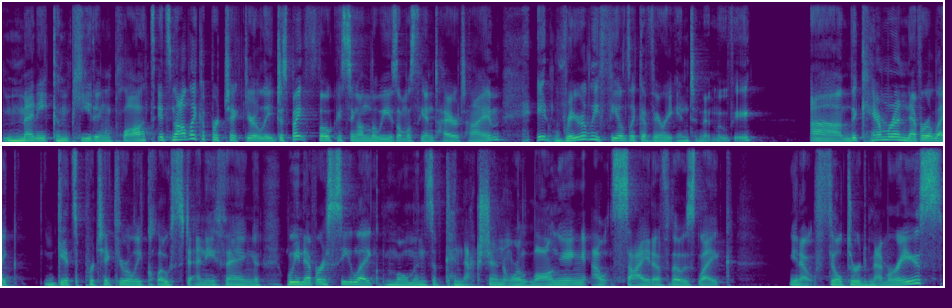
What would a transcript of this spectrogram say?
many competing plots. It's not like a particularly despite focusing on louise almost the entire time it rarely feels like a very intimate movie. Um the camera never like gets particularly close to anything. We never see like moments of connection or longing outside of those like you know filtered memories.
